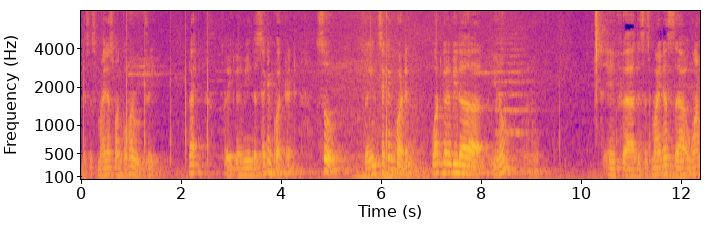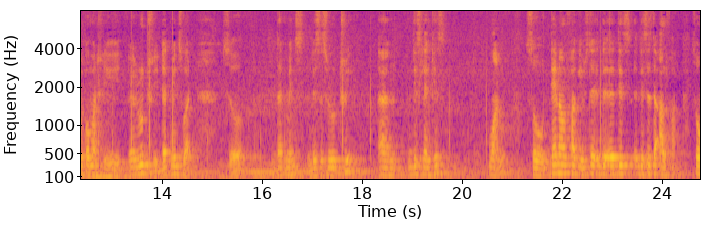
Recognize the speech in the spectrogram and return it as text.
this is minus 1 comma root 3 right? So it's going to be in the second quadrant. So so in second quadrant what going to be the you know if uh, this is minus, uh, 1 comma 3 uh, root 3 that means what so that means this is root 3 and this length is 1 so tan alpha gives the, the uh, this this is the alpha. So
